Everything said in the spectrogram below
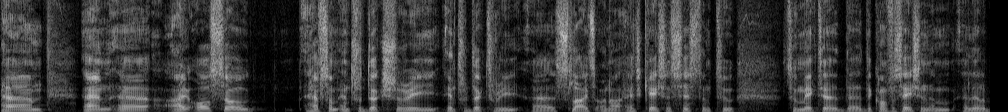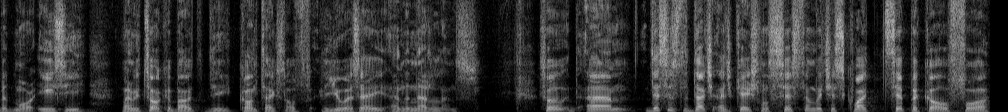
Um, and uh, I also have some introductory introductory uh, slides on our education system to to make the, the, the conversation a, a, little bit more easy when we talk about the context of the USA and the Netherlands. So um, this is the Dutch educational system, which is quite typical for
